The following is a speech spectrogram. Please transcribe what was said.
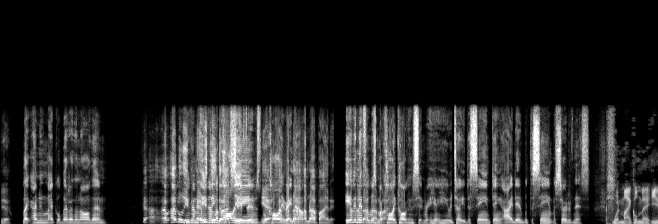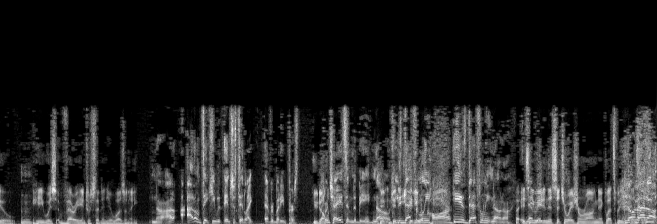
Yeah, Like I knew Michael better than all of them. yeah, I, I- believe Even- it. even Everything that I've Macaulay, if it was yeah, Macaulay I- right I'm not, now- I'm not buying it. Even I- if I'm it was not Macaulay Culkin sitting right here, he would tell you the same thing I did with the same assertiveness. When Michael met you, mm-hmm. he was very interested in you, wasn't he? No, I, I don't think he was interested like everybody per- You don't? portrays him to be. No, Did- didn't he's he give you a car? He is definitely no, no. Is he never- reading this situation wrong, Nick? Let's be. No, let's, not at all.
